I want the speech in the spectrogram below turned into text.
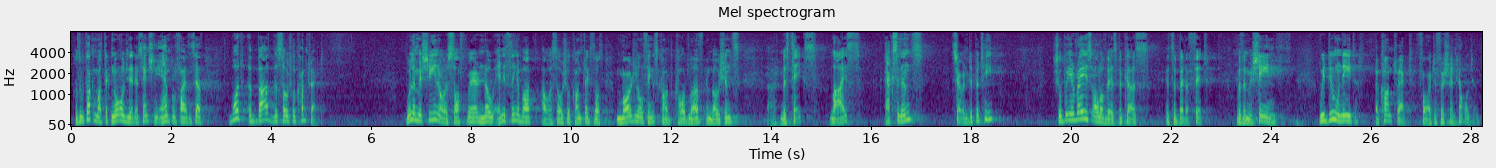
Because we're talking about technology that essentially amplifies itself. What about the social contract? Will a machine or a software know anything about our social contracts, those marginal things called, called love, emotions, uh, mistakes, lies, accidents, serendipity? Should we erase all of this because it's a better fit with a machine? We do need a contract for artificial intelligence,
